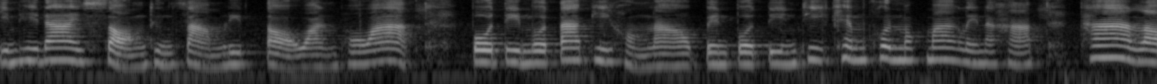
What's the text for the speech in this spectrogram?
กินให้ได้ 2-3 ลิตรต่อวัน เพราะว่าโปรตีนโบต้าพีของเราเป็นโปรตีนที่เข้มข้นมาก ๆ เลยนะคะ ถ้าเรา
